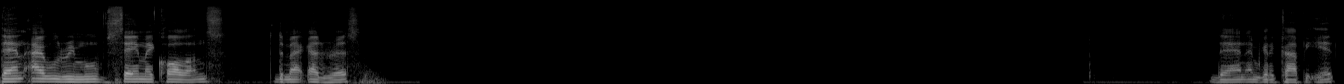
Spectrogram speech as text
Then I will remove semicolons to the MAC address. Then I'm going to copy it.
